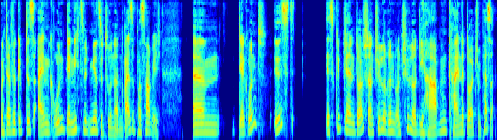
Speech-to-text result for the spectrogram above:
Und dafür gibt es einen Grund, der nichts mit mir zu tun hat. Einen Reisepass habe ich. Ähm, der Grund ist, es gibt ja in Deutschland Schülerinnen und Schüler, die haben keine deutschen Pässe.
